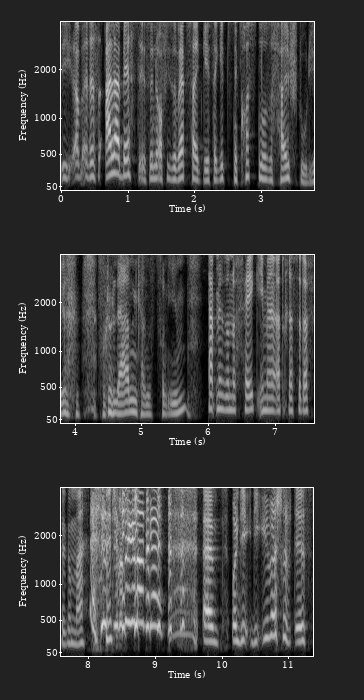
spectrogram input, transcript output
die, aber das Allerbeste ist, wenn du auf diese Website gehst, da gibt es eine kostenlose Fallstudie, wo du lernen kannst von ihm. Ich habe mir so eine Fake-E-Mail-Adresse dafür gemacht. das ist geil. ähm, und die, die Überschrift ist,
